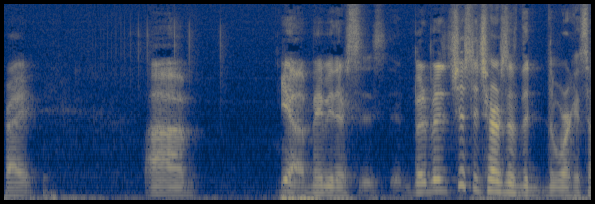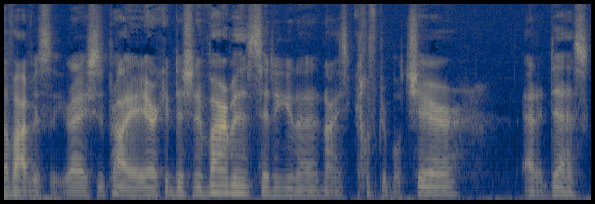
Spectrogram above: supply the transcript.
right? Um, yeah, maybe there's, but but it's just in terms of the the work itself, obviously, right? She's probably an air conditioned environment, sitting in a nice, comfortable chair, at a desk,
